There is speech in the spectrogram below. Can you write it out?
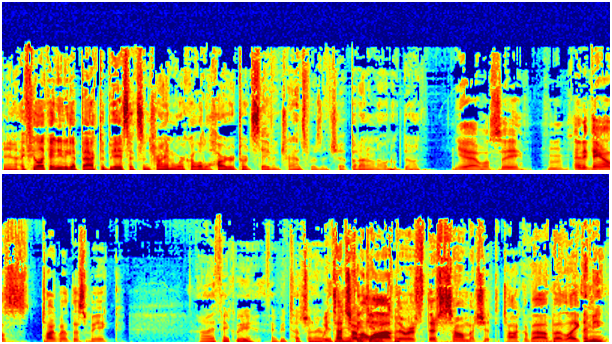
Yeah, I feel like I need to get back to basics and try and work a little harder towards saving transfers and shit, but I don't know what I'm doing. Yeah, we'll see. Hmm. Anything else to talk about this week? I think we I think we touched on everything. We touched on a lot. There was there's so much shit to talk about, but like, I mean,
